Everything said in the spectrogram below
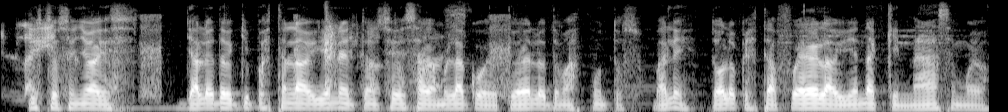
Listo, vivienda. señores. Ya los dos equipos están en la vivienda, entonces hagamos la cobertura de los demás puntos, ¿vale? Todo lo que está fuera de la vivienda, que nada se mueva.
